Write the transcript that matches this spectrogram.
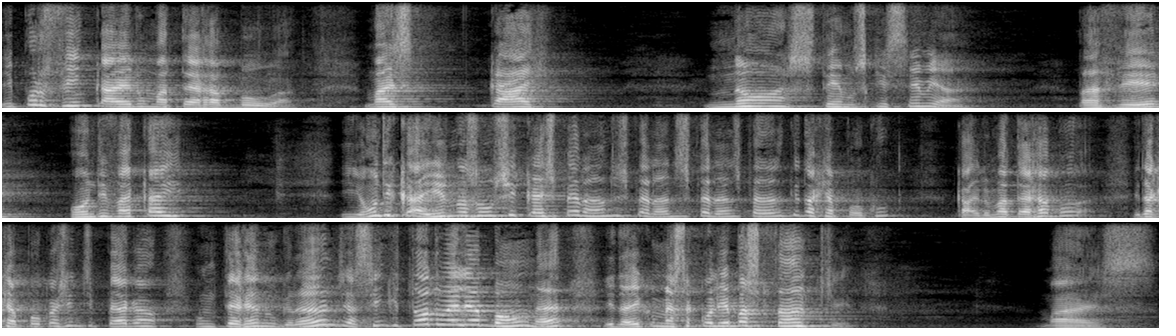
e por fim cai numa terra boa. Mas cai. Nós temos que semear para ver onde vai cair. E onde cair, nós vamos ficar esperando, esperando, esperando, esperando, que daqui a pouco cai numa terra boa. E daqui a pouco a gente pega um terreno grande, assim, que todo ele é bom, né? E daí começa a colher bastante. Mas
